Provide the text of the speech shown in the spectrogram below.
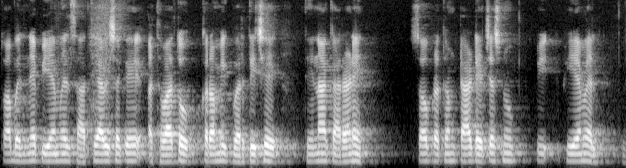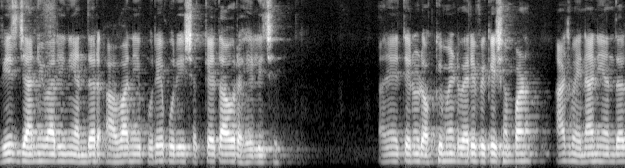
તો આ બંને પીએમએલ સાથે આવી શકે અથવા તો ક્રમિક ભરતી છે. તેના કારણે સૌપ્રથમ ટાટ એચએસનું પી, પીએમએલ વીસ જાન્યુઆરીની અંદર આવવાની પૂરેપૂરી શક્યતાઓ રહેલી છે. અને તેનું ડોક્યુમેન્ટ વેરિફિકેશન પણ આ જ મહિનાની અંદર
